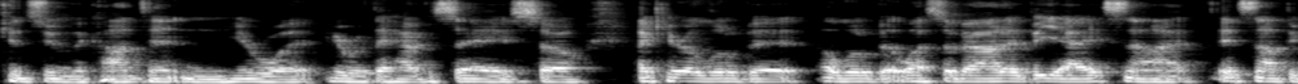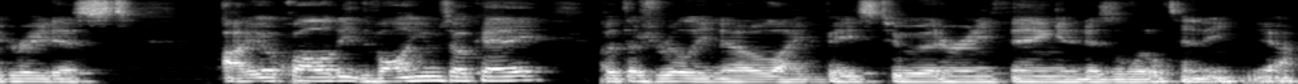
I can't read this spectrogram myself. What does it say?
consume the content and hear what hear what they have to say. So I care a little bit a little bit less about it. But yeah, it's not it's not the greatest audio quality. The volume's okay, but there's really no like bass to it or anything, and it is a little tinny. Yeah.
